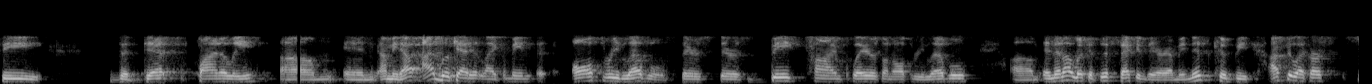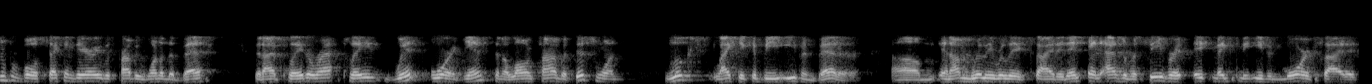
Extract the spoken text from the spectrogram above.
see the depth finally, um, and I mean, I, I look at it like, I mean, all three levels. There's there's big time players on all three levels. Um, and then I look at this secondary. I mean, this could be. I feel like our Super Bowl secondary was probably one of the best that I played around, played with or against in a long time. But this one looks like it could be even better. Um, and I'm really, really excited. And, and as a receiver, it, it makes me even more excited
